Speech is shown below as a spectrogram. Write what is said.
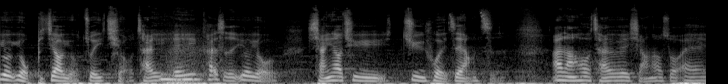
又有比较有追求，才诶开始又有想要去聚会这样子，啊，然后才会想到说，哎，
